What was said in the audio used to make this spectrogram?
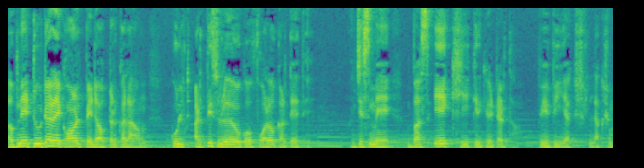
अपने ट्विटर अकाउंट पे डॉक्टर कलाम कुल अड़तीस लोगों को फॉलो करते थे, जिसमें बस एक ही क्रिकेटर था, V V S Laxman.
